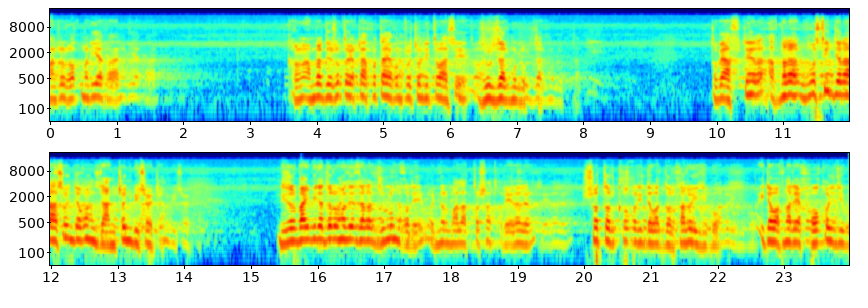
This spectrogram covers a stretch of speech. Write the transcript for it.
মানুষের হক মারিয়া খার কারণ আমরা দেশে তো একটা কথা এখন প্রচলিত আছে জুরজার মুলুকতা তবে আপনারা আপনারা উপস্থিত যারা আছেন, যখন জানছেন বিষয়টা নিজের ভাই বিরাদের মাঝে যারা জুলুম করে অন্যর মাল আত্মসাত করে এরা সতর্ক করে দেওয়ার দরকার হয়ে যাব। এটাও আপনার এক হক হয়ে যাব,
